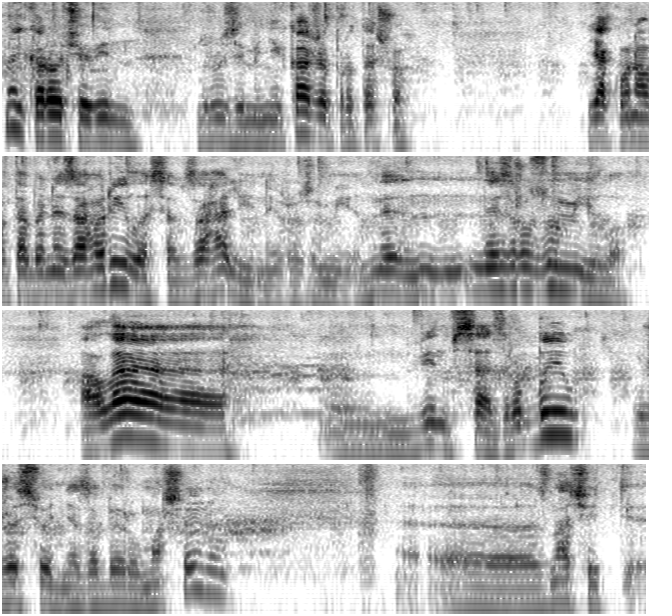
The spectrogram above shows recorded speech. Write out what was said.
Ну і коротше, він, друзі, мені каже про те, що як вона в тебе не загорілася, взагалі не розумію. Не, не зрозуміло. Але е, він все зробив. Уже сьогодні заберу машину. Е, значить, е,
